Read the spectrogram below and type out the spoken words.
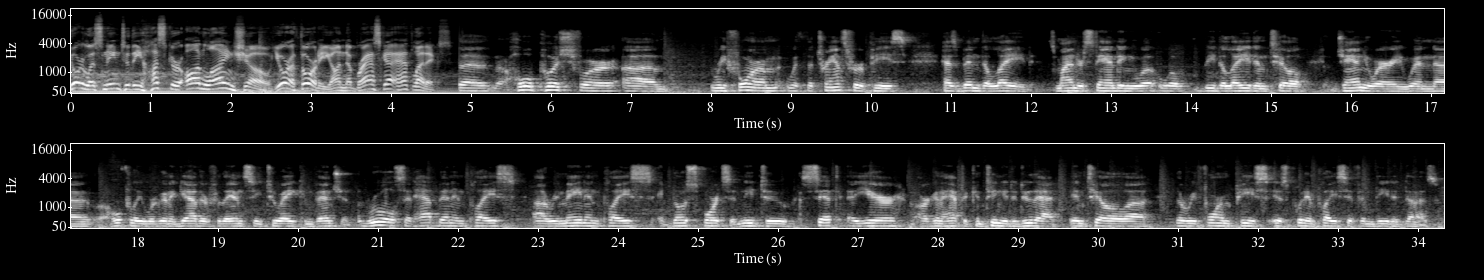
You're listening to the Husker Online Show, your authority on Nebraska athletics. The, the whole push for um, reform with the transfer piece has been delayed. It's my understanding will, will be delayed until January when uh, hopefully we're going to gather for the NC2A convention. The rules that have been in place uh, remain in place. Those sports that need to sit a year are going to have to continue to do that until uh, the reform piece is put in place, if indeed it does.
